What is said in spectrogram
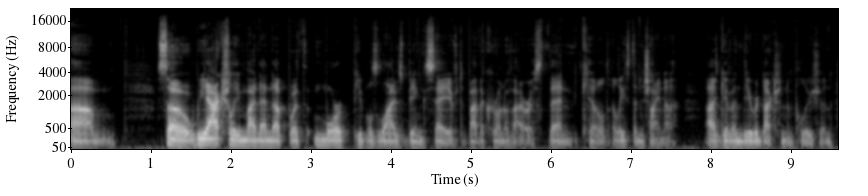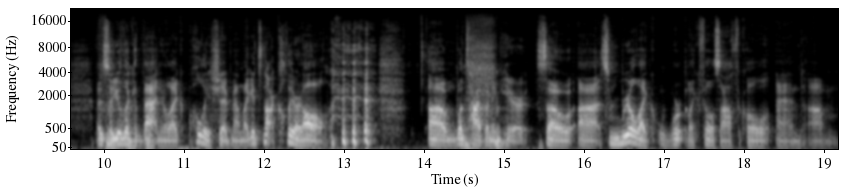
Um, so we actually might end up with more people's lives being saved by the coronavirus than killed, at least in China, uh, given the reduction in pollution. And so you look at that and you're like, holy shit, man! Like it's not clear at all. um, what's happening here? So uh, some real like work, like philosophical and um,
